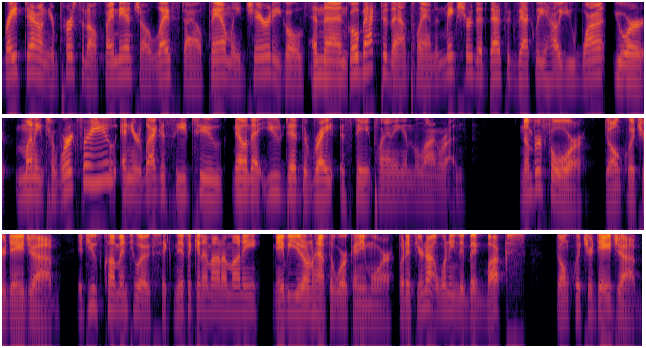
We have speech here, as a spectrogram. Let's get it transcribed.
write down your personal, financial, lifestyle, family, charity goals, and then go back to that plan and make sure that that's exactly how you want your money to work for you and your legacy to know that you did the right estate planning in the long run. Number four, don't quit your day job. If you've come into a significant amount of money, maybe you don't have to work anymore. But if you're not winning the big bucks, don't quit your day job.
